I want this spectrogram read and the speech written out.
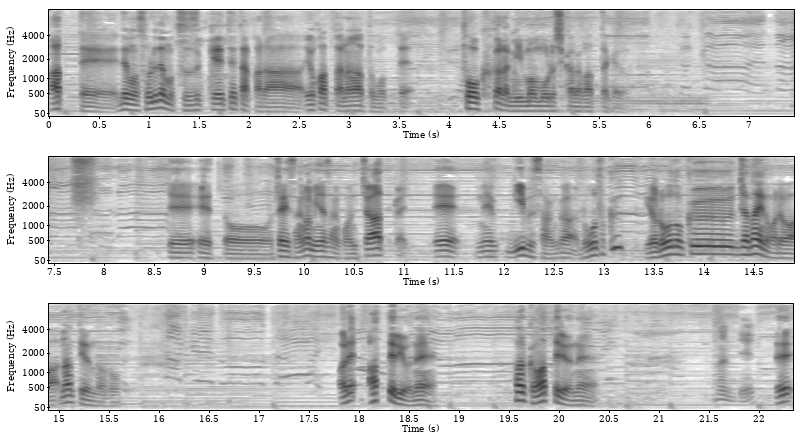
あって、でもそれでも続けてたから良かったなと思って、遠くから見守るしかなかったけど。で、えっ、と、ジャイさんが皆さんこんにちはって書いて、ね、リブさんが朗読？いや、朗読じゃないの？あれは。なんて言うんだろう。あれ？合ってるよねはるくん合ってるよねなんで？え、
